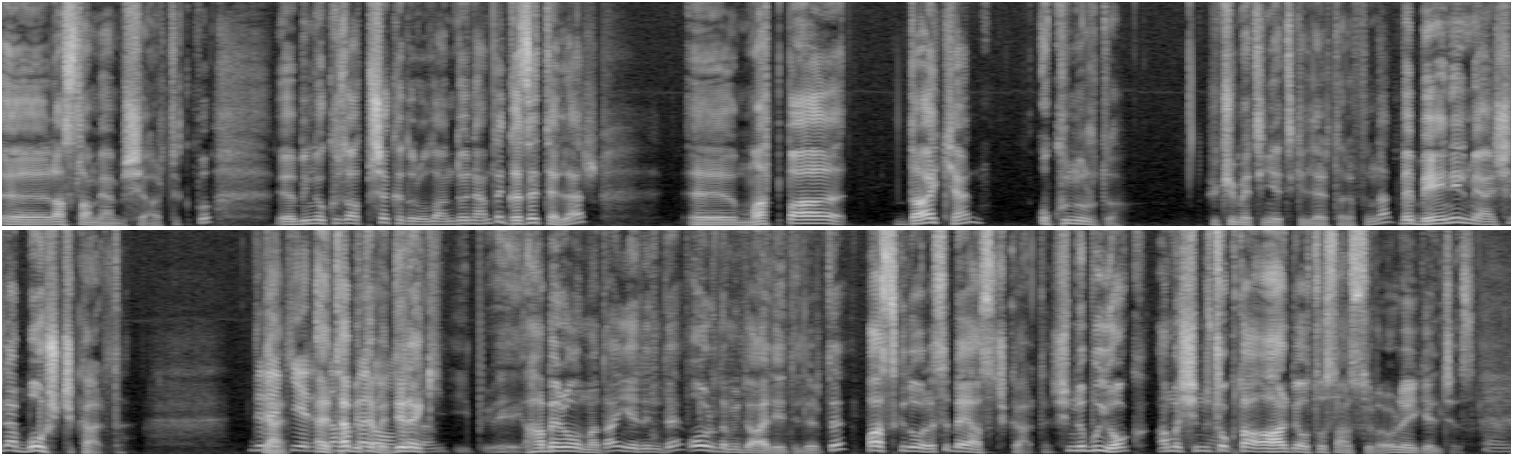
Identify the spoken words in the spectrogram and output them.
e, rastlanmayan bir şey artık bu. E, 1960'a kadar olan dönemde gazeteler e, matbaadayken okunurdu. Hükümetin yetkilileri tarafından ve beğenilmeyen şeyler boş çıkardı. Direkt Yani, yerinde e, tabii, haber tabii, olmadan. Direkt e, haber olmadan yerinde orada müdahale edilirdi. Baskıda orası beyaz çıkardı. Şimdi bu yok ama şimdi çok daha ağır bir otosansür var. Oraya geleceğiz. Evet.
